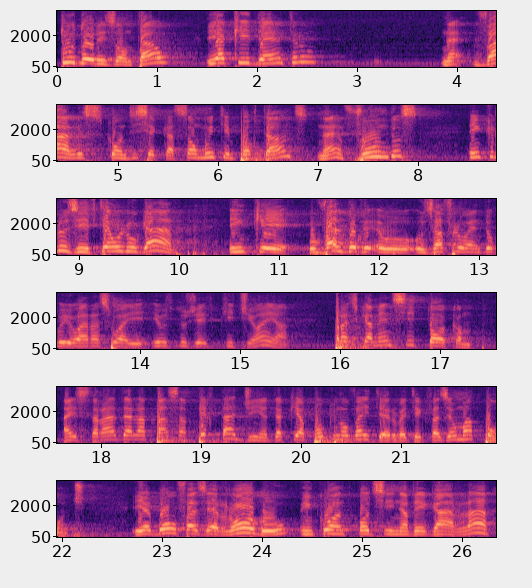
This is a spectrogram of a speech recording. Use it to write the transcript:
tudo horizontal, e aqui dentro, né, vales com dissecação muito importantes, né, fundos, inclusive tem um lugar em que o vale do, o, os afluentes do rio Araçuaí e os do Jequitinhonha praticamente se tocam. A estrada ela passa apertadinha, daqui a pouco não vai ter, vai ter que fazer uma ponte. E é bom fazer logo, enquanto pode-se navegar lá,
